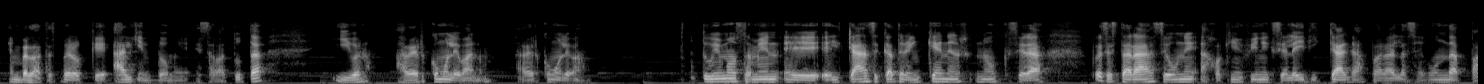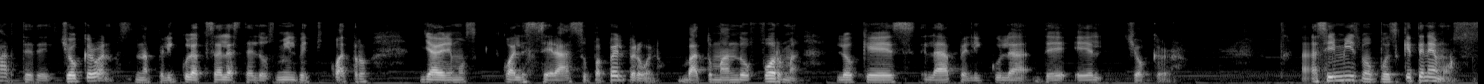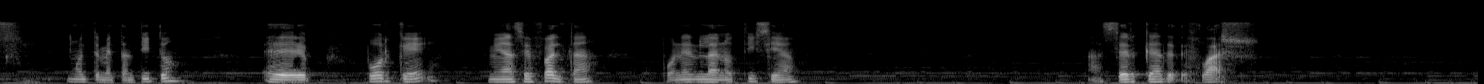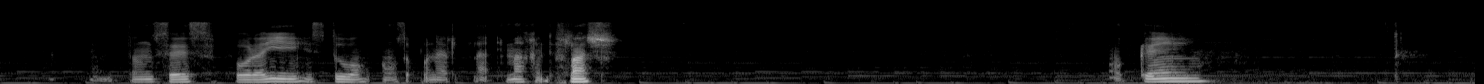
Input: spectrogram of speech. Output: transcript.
en verdad espero que alguien tome esa batuta y bueno, a ver cómo le va, ¿no? A ver cómo le va. Tuvimos también eh, el cast de Catherine Kenner, ¿no? Que será, pues estará, se une a Joaquín Phoenix y a Lady Gaga para la segunda parte del Joker. Bueno, es una película que sale hasta el 2024. Ya veremos cuál será su papel, pero bueno, va tomando forma lo que es la película de El Joker. Asimismo, pues, ¿qué tenemos? Muénteme tantito. Eh, porque me hace falta poner la noticia acerca de The Flash. Entonces, por ahí estuvo. Vamos a poner la imagen de Flash. Ok.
